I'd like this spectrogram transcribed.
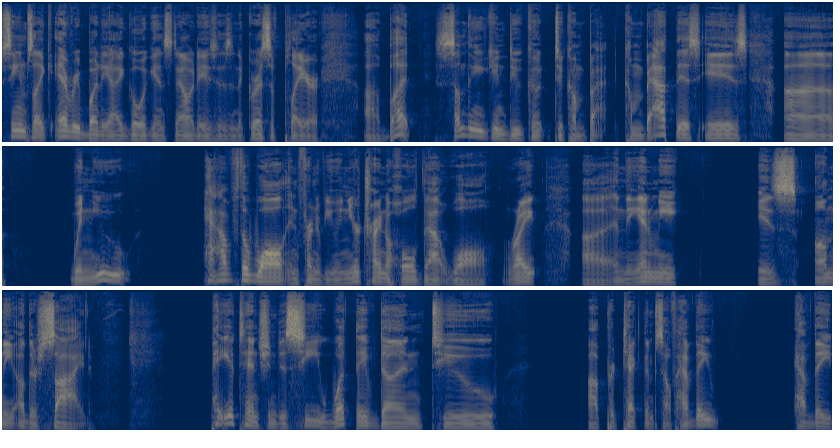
seems like everybody i go against nowadays is an aggressive player. Uh, but something you can do co to combat combat this is uh, when you have the wall in front of you and you're trying to hold that wall, right? Uh, and the enemy is on the other side. Pay attention to see what they've done to uh, protect themselves. Have they have they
